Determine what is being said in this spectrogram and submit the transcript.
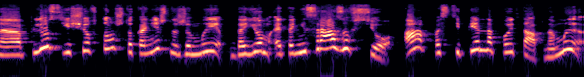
Э, плюс еще в том, что, конечно же, мы даем это не сразу все, а постепенно, поэтапно. Мы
